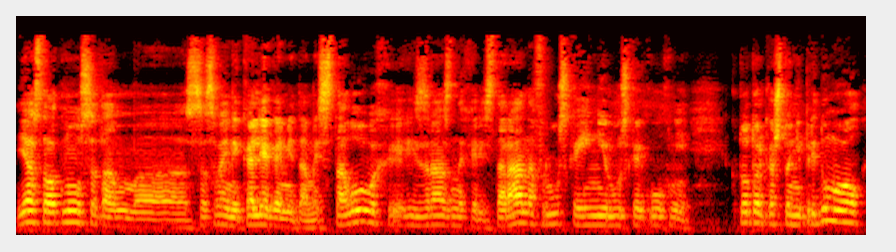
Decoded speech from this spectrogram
я столкнулся там э, со своими коллегами там из столовых, из разных ресторанов русской и не русской кухни. Кто только что не придумывал.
